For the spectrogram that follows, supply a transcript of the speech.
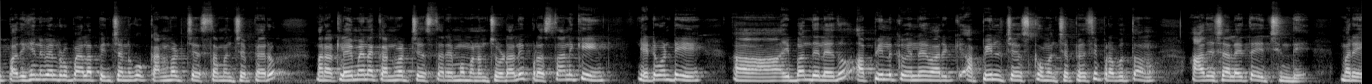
ఈ పదిహేను వేల రూపాయల పింఛన్కు కన్వర్ట్ చేస్తామని చెప్పారు. మరి అట్లా ఏమైనా కన్వర్ట్ చేస్తారేమో మనం చూడాలి. ప్రస్తుతానికి ఎటువంటి ఇబ్బంది లేదు. అప్పీల్కి వెళ్ళే వారికి అప్పీల్ చేసుకోమని చెప్పేసి ప్రభుత్వం ఆదేశాలు అయితే ఇచ్చింది. మరి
